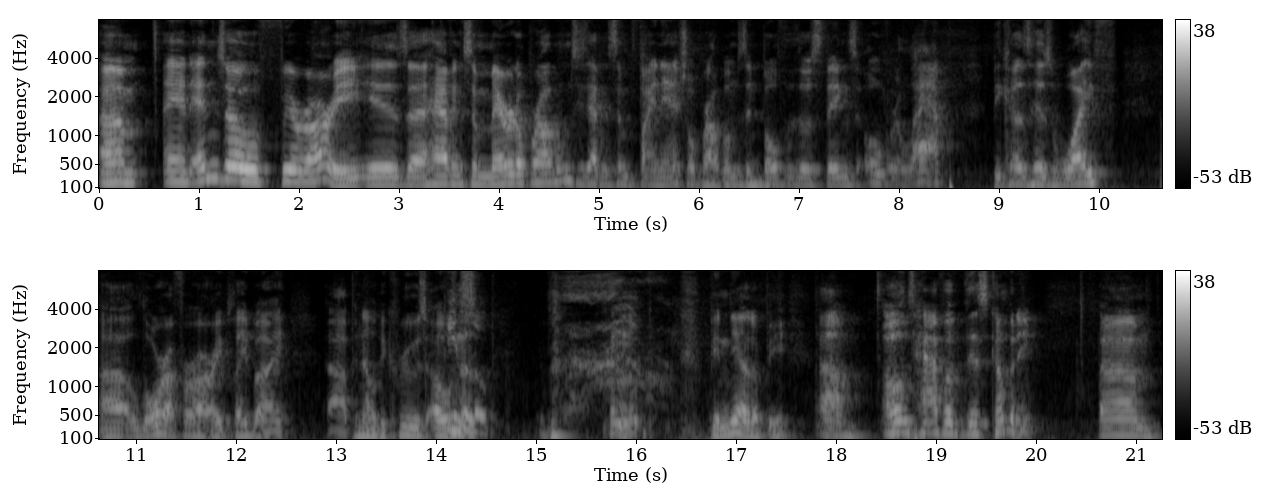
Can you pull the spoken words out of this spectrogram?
Um, and Enzo Ferrari is uh, having some marital problems. He's having some financial problems, and both of those things overlap because his wife, uh, Laura Ferrari, played by uh, Penelope Cruz, owns Penelope. Penelope. Penelope um, owns half of this company, um,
